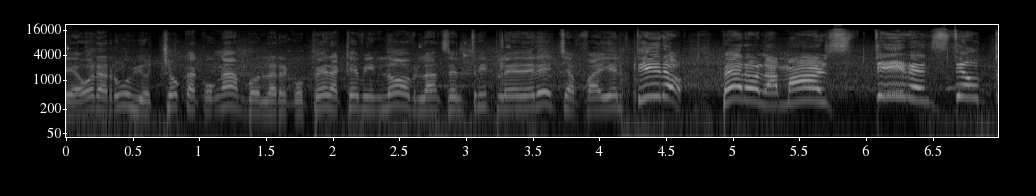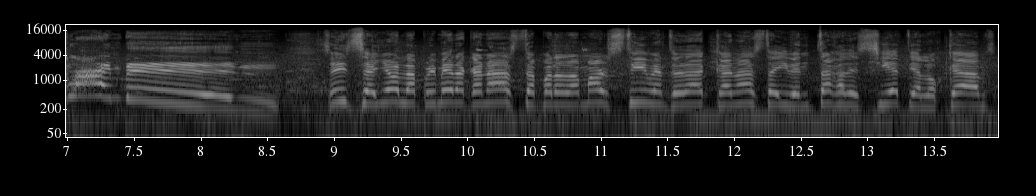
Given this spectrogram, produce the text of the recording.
Y ahora Rubio choca con ambos, la recupera Kevin Love, lanza el triple de derecha, falla el tiro, pero Lamar Stevens still climbing. Sí, señor, la primera canasta para Lamar Stevens, le da canasta y ventaja de 7 a los Cavs.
